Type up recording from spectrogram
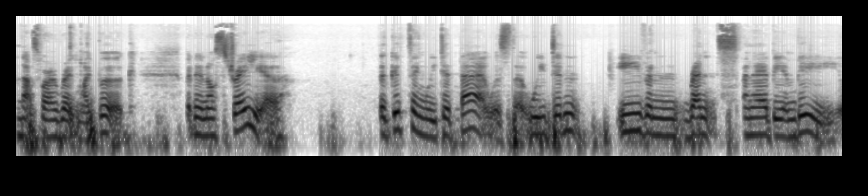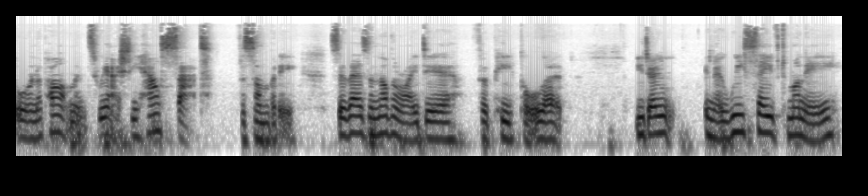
And that's where I wrote my book. But in Australia, the good thing we did there was that we didn't even rent an Airbnb or an apartment. We actually house sat for somebody. So there's another idea for people that you don't, you know, we saved money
